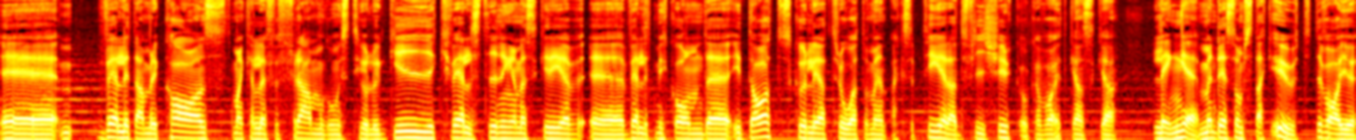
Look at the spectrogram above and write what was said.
Eh, eh, väldigt amerikanskt, man kallar det för framgångsteologi. Kvällstidningarna skrev eh, väldigt mycket om det. Idag skulle jag tro att de är en accepterad frikyrka och har varit ganska länge. Men det som stack ut, det var ju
